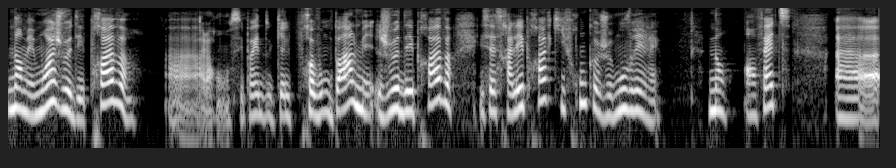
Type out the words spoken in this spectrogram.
non mais moi je veux des preuves, euh, alors on ne sait pas de quelle preuve on parle, mais je veux des preuves, et ce sera les preuves qui feront que je m'ouvrirai. Non, en fait, euh,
